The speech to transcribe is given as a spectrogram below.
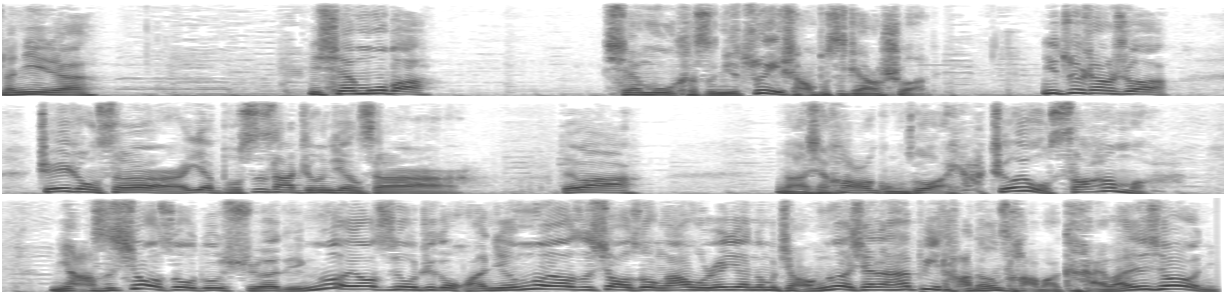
那你呢？你羡慕吧？羡慕，可是你嘴上不是这样说的，你嘴上说这种事儿也不是啥正经事儿，对吧？我先好好工作。哎呀，这有啥嘛？人家是小时候都学的，我要是有这个环境，我要是小时候俺屋人也那么教，我现在还比他能差吗？开玩笑呢！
